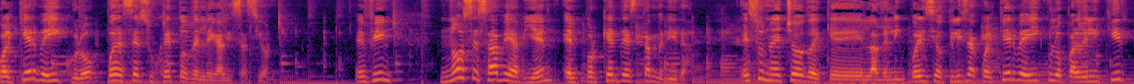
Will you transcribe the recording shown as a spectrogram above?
cualquier vehículo puede ser sujeto de legalización. En fin, no se sabe a bien el porqué de esta medida. Es un hecho de que la delincuencia utiliza cualquier vehículo para delinquir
